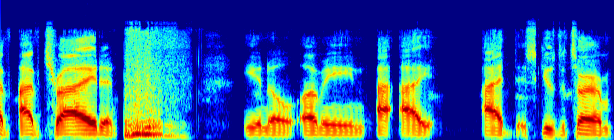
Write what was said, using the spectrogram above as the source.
I've I've tried and you know, I mean, I I I excuse the term,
